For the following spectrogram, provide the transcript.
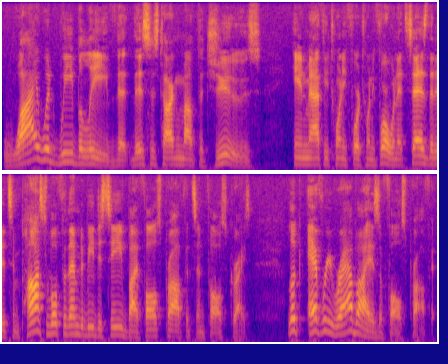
Why would we believe that this is talking about the Jews in Matthew 24 24 when it says that it's impossible for them to be deceived by false prophets and false Christ? Look, every rabbi is a false prophet.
